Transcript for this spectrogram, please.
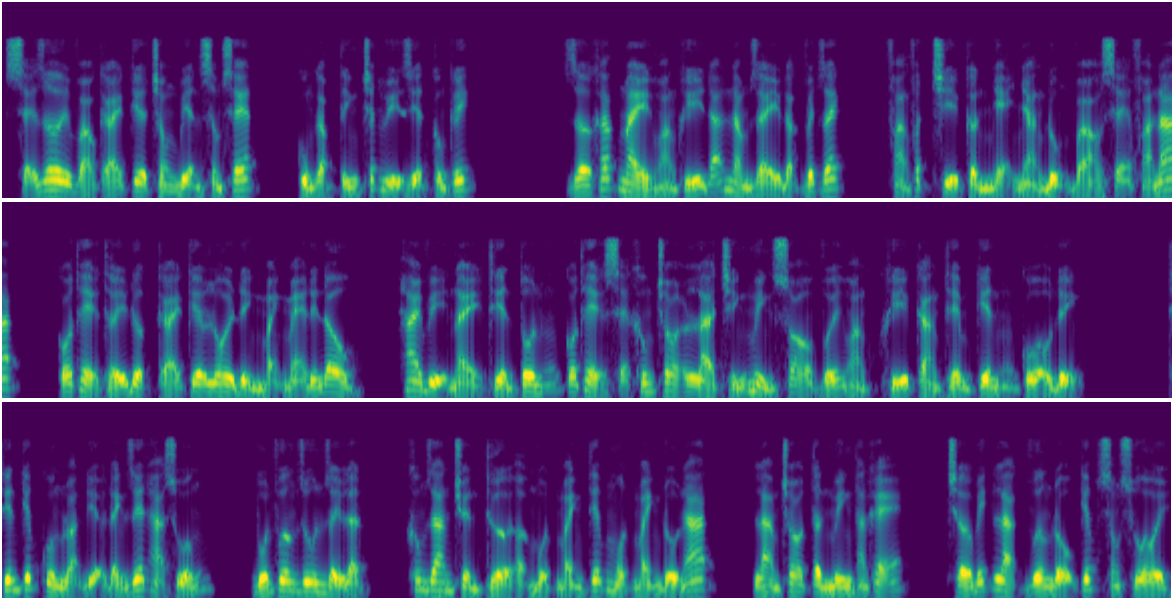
sẽ rơi vào cái kia trong biển sấm sét, cùng gặp tính chất hủy diệt công kích. Giờ khắc này hoàng khí đã nằm dày đặc vết rách, phảng phất chỉ cần nhẹ nhàng đụng vào sẽ phá nát, có thể thấy được cái kia lôi đỉnh mạnh mẽ đến đâu. Hai vị này thiên tôn có thể sẽ không cho là chính mình so với hoàng khí càng thêm kiên cố ổn định. Thiên kiếp cuồng loạn địa đánh giết hạ xuống, bốn phương run rẩy lật, không gian truyền thừa ở một mảnh tiếp một mảnh đổ nát, làm cho tần minh thắng khẽ, chờ bích lạc vương độ kiếp xong xuôi,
